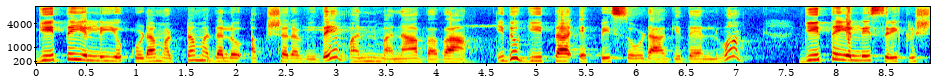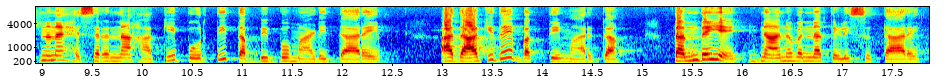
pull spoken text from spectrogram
ಗೀತೆಯಲ್ಲಿಯೂ ಕೂಡ ಮೊಟ್ಟ ಮೊದಲು ಅಕ್ಷರವಿದೆ, ಮನ್ಮನಾಭವ. ಇದು ಗೀತಾ ಎಪಿಸೋಡ್ ಆಗಿದೆ ಅಲ್ವಾ? ಗೀತೆಯಲ್ಲಿ ಶ್ರೀಕೃಷ್ಣನ ಹೆಸರನ್ನ ಹಾಕಿ ಪೂರ್ತಿ ತಬ್ಬಿಬ್ಬು ಮಾಡಿದ್ದಾರೆ. ಅದಾಗಿದೆ ಭಕ್ತಿ ಮಾರ್ಗ. ತಂದೆಯೇ ಜ್ಞಾನವನ್ನ ತಿಳಿಸುತ್ತಾರೆ.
